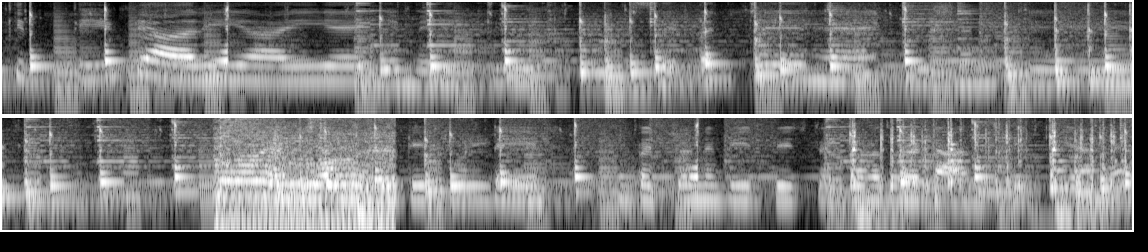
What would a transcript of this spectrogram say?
कितनी प्यारी आई है ये मेरी क्यूट से बच्चे हैं ट्यूशन के ब्यूटीफुल डे बच्चों ने बीच बीच में थोड़ा थोड़ा डांस भी किया है।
